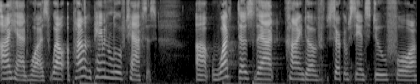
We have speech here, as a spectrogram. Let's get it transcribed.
I had was, well, a pilot and payment in lieu of taxes, uh, what does that kind of circumstance do for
